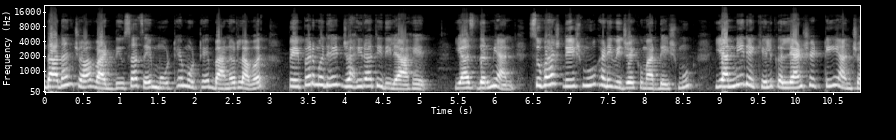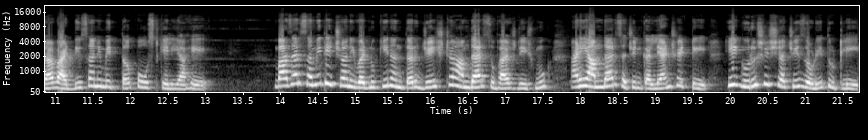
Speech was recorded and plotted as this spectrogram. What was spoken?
दादांच्या वाढदिवसाचे मोठे मोठे बॅनर लावत पेपरमध्ये जाहिराती दिल्या आहेत. याच दरम्यान सुभाष देशमुख आणि विजयकुमार देशमुख यांनी देखील कल्याण शेट्टी यांच्या वाढदिवसानिमित्त पोस्ट केली आहे. बाजार समितीच्या निवडणुकीनंतर ज्येष्ठ आमदार सुभाष देशमुख आणि आमदार सचिन कल्याण शेट्टी ही गुरुशिष्याची जोडी तुटली.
